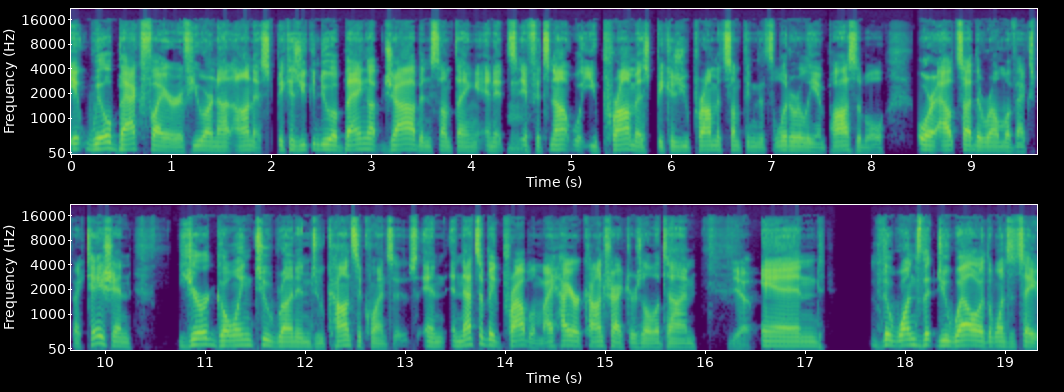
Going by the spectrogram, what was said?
it will backfire if you are not honest because you can do a bang up job in something and it's mm. if it's not what you promised because you promised something that's literally impossible or outside the realm of expectation you're going to run into consequences and and that's a big problem. I hire contractors all the time yeah. and the ones that do well are the ones that say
